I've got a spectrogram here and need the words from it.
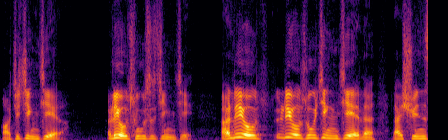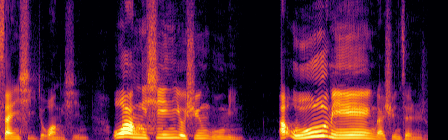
啊，就境界了。六出是境界啊，六六出境界呢，来熏三系就妄心，妄心又熏无名，啊，无名来熏真如，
